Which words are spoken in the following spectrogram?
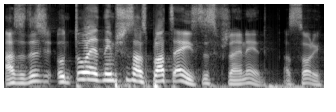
Also das ist, und du nimmst es als Platz 1, das verstehe ich nicht. Also sorry.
